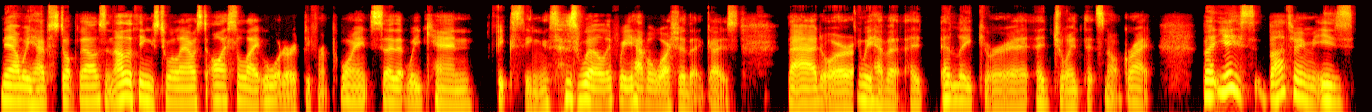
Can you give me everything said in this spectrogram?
Now we have stop valves and other things to allow us to isolate water at different points so that we can fix things as well if we have a washer that goes bad or we have a, a, a leak or a, a, joint that's not great. But yes, bathroom is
